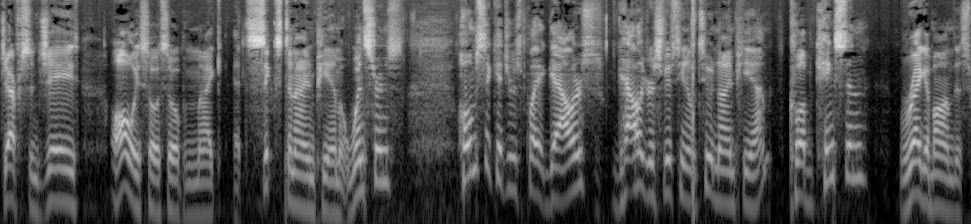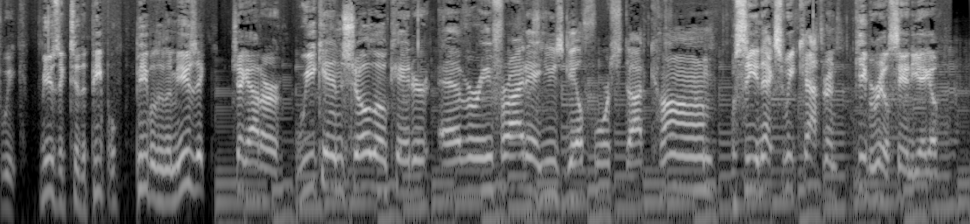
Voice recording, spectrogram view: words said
Jefferson J always hosts open mic at 6 to 9 p.m. at Winston's. Homesick Hitchers play at Gallagher's. Gallagher's 1502 at 9 p.m. Club Kingston, Regabon this week. Music to the people, people to the music. Check out our weekend show locator every Friday Use galeforce.com. We'll see you next week, Catherine. Keep it real, San Diego.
